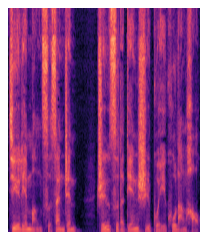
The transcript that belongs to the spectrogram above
接连猛刺三针。直刺的典史鬼哭狼嚎，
